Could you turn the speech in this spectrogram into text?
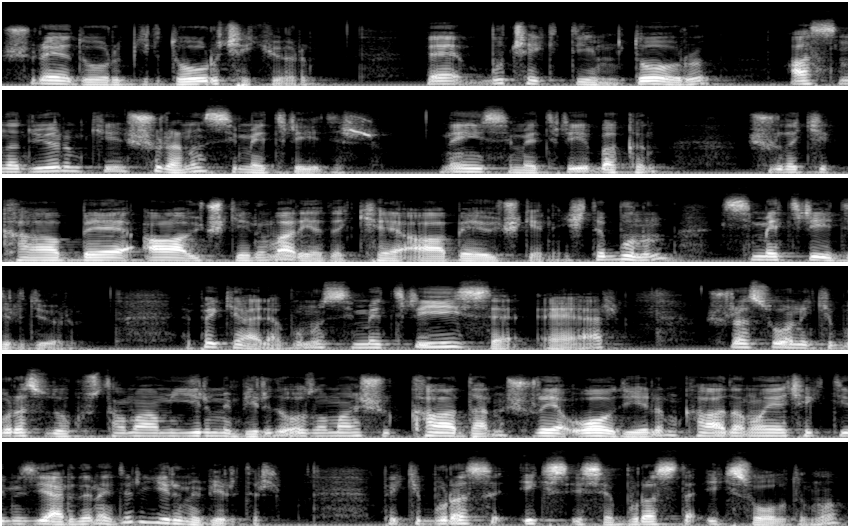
şuraya doğru bir doğru çekiyorum. Ve bu çektiğim doğru aslında diyorum ki şuranın simetriğidir. Neyin simetriği? Bakın şuradaki KBA üçgeni var ya da KAB üçgeni. İşte bunun simetriğidir diyorum. E pekala bunun simetriği ise eğer şurası 12 burası 9 tamamı 21'di o zaman şu K'dan şuraya O diyelim. K'dan O'ya çektiğimiz yerde nedir? 21'dir. Peki burası X ise burası da X oldu mu?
